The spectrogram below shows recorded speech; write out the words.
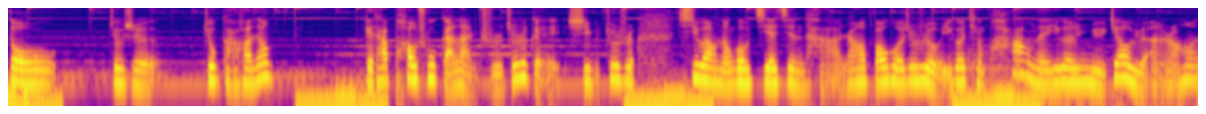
都就是就好像给他抛出橄榄枝，就是给西就是希望能够接近他，然后包括就是有一个挺胖的一个女教员，然后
